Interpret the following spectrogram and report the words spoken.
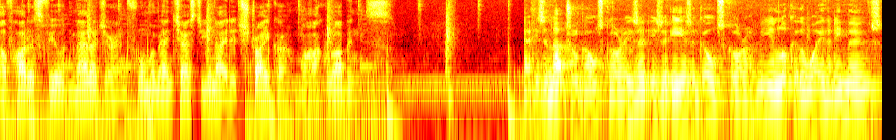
of Huddersfield manager and former Manchester United striker Mark Robins. Yeah, he's a natural goal scorer. He's a, he's a, he is a goal scorer. I mean, you look at the way that he moves.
